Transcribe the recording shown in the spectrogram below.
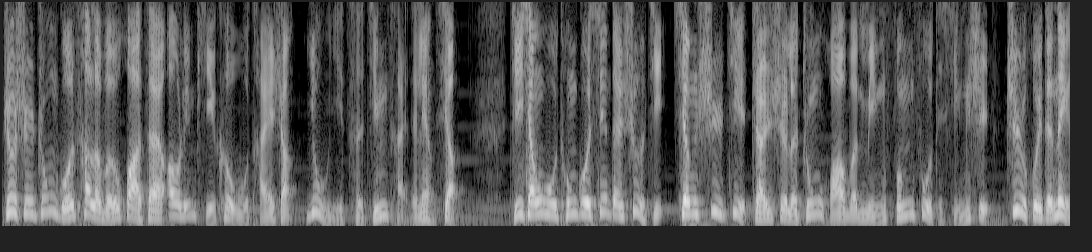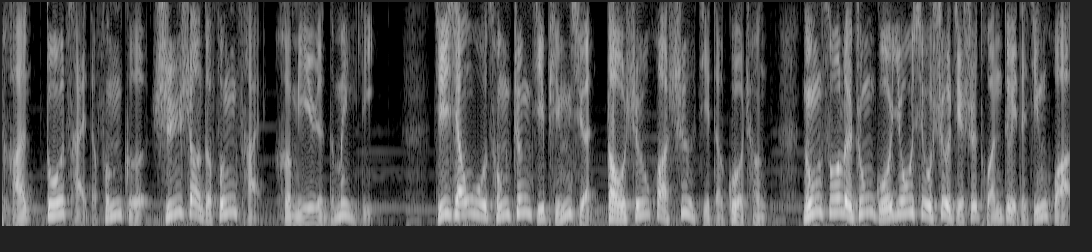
这是中国灿烂文化在奥林匹克舞台上又一次精彩的亮相。吉祥物通过现代设计，向世界展示了中华文明丰富的形式、智慧的内涵、多彩的风格、时尚的风采和迷人的魅力。吉祥物从征集评选到深化设计的过程，浓缩了中国优秀设计师团队的精华，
